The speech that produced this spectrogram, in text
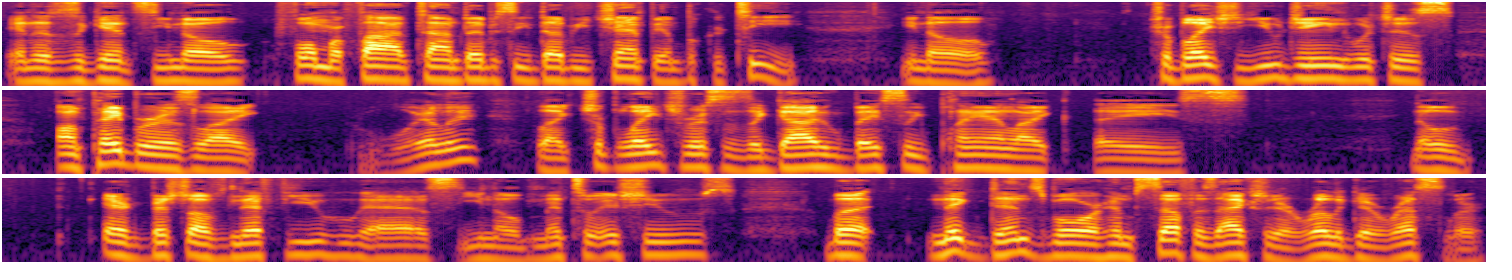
And this is against, you know, former five time WCW champion Booker T. You know, Triple H Eugene, which is on paper is like really? Like Triple H versus a guy who basically playing like a you know Eric Bischoff's nephew who has, you know, mental issues. But Nick Dinsmore himself is actually a really good wrestler.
